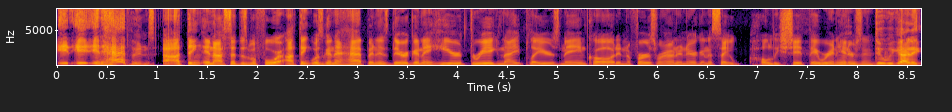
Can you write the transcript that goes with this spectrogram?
it, it it happens. I think, and I said this before. I think what's gonna happen is they're gonna hear three Ignite players' name called in the first round, and they're gonna say, "Holy shit, they were in Henderson." Dude, we got to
